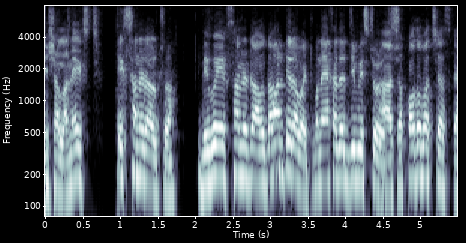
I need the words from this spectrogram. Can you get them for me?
ইনশাল্লাহ next X hundred ultra Vivo X hundred ultra one terabyte মানে এক হাজার জিবি স্টোরেজ আচ্ছা কত পাচ্ছে আজকে?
